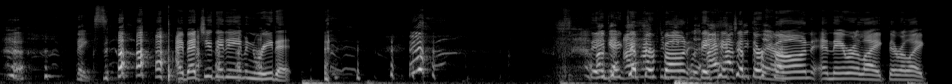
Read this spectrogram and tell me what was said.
Thanks. I bet you they didn't even read it. they Okay, picked up their have to be phone. they picked up their phone and they were like, they were like,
